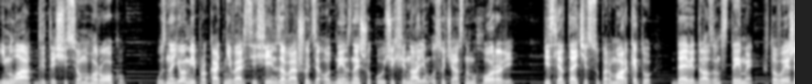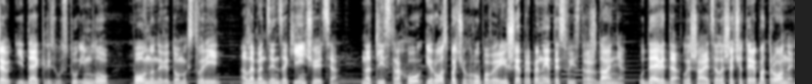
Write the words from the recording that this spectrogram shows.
Імла 2007 року. У знайомій прокатній версії фільм завершується одним з найшокуючих фіналів у сучасному хорорі. Після втечі з супермаркету Девід разом з тими, хто вижив, іде крізь густу імлу, повну невідомих створінь. Але бензин закінчується. На тлі страху і розпачу група вирішує припинити свої страждання. У Девіда лишається лише чотири патрони,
